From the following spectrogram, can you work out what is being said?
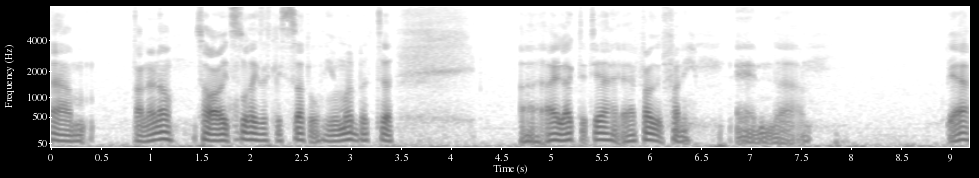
um, I don't know. So it's not exactly subtle humor, but uh, I, I liked it. Yeah, I found it funny, and um, yeah,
